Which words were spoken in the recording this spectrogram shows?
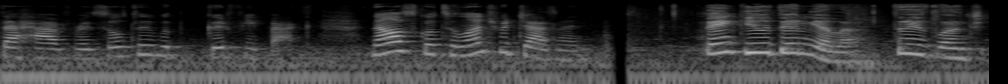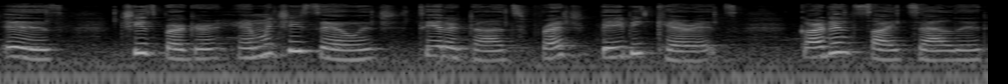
that have resulted with good feedback. Now let's go to lunch with Jasmine. Thank you, Daniela. Today's lunch is cheeseburger, ham and cheese sandwich, tater tots, fresh baby carrots, garden side salad,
